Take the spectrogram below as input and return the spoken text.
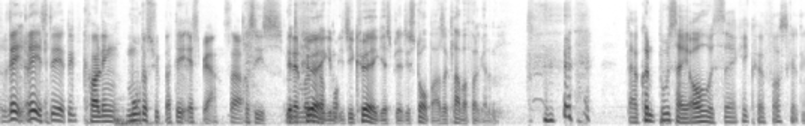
re, ræs, det, det er Kolding. Motorcykler, det er Esbjerg. Så Præcis. Det Men er de den måde, kører, det ikke, de kører ikke i Esbjerg, de står bare, og så klapper folk af dem. Der er jo kun busser i Aarhus, så jeg kan ikke høre forskel. Ja.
